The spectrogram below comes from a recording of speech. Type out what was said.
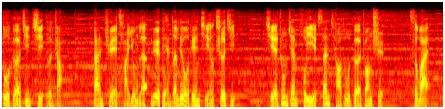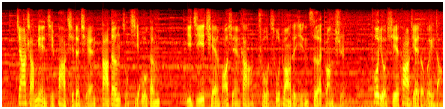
镀铬进气格栅，但却采用了略扁的六边形设计，且中间辅以三条镀铬装饰。此外，加上面积霸气的前大灯组及雾灯，以及前保险杠处粗壮的银色装饰，颇有些跨界的味道。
